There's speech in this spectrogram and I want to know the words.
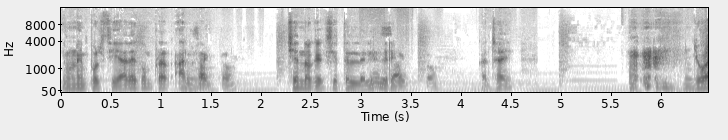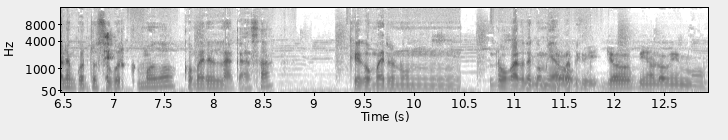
una impulsividad de comprar algo, Exacto. siendo que existe el delivery, Exacto. ¿cachai? Yo igual encuentro súper cómodo comer en la casa que comer en un lugar de comida yo, rápida. yo opino lo mismo.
